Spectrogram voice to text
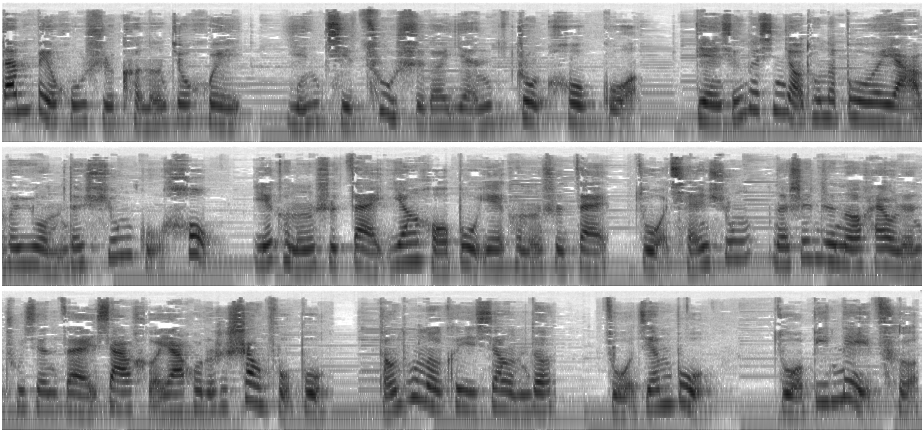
旦被忽视，可能就会引起猝死的严重后果。典型的心绞痛的部位呀，位于我们的胸骨后，也可能是在咽喉部，也可能是在左前胸，那甚至呢还有人出现在下颌呀，或者是上腹部。疼痛呢，可以向我们的左肩部、左臂内侧，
